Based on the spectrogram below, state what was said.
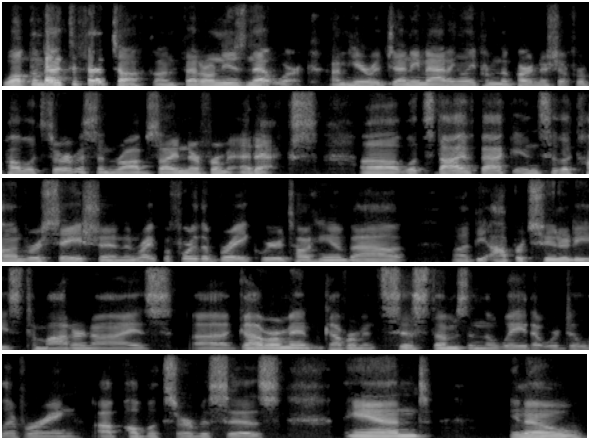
Welcome back to Fed Talk on Federal News Network. I'm here with Jenny Mattingly from the Partnership for Public Service and Rob Seidner from edX. Uh, let's dive back into the conversation. And right before the break, we were talking about uh, the opportunities to modernize uh, government, government systems, and the way that we're delivering uh, public services. And, you know,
